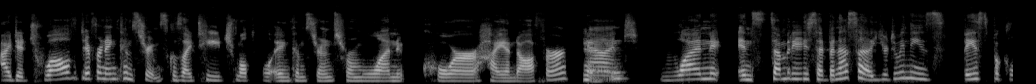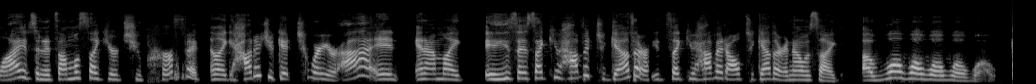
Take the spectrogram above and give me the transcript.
I did 12 different income streams because I teach multiple income streams from one core high end offer. Okay. And one and somebody said vanessa you're doing these facebook lives and it's almost like you're too perfect and like how did you get to where you're at? And, and i'm like he says like you have it together. It's like you have it all together. And i was like uh, whoa whoa whoa whoa whoa.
